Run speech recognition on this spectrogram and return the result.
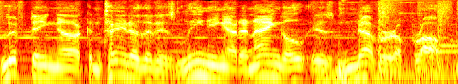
Lifting a container that is leaning at an angle is never a problem.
